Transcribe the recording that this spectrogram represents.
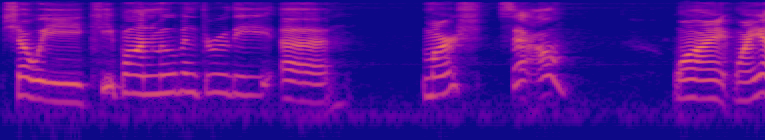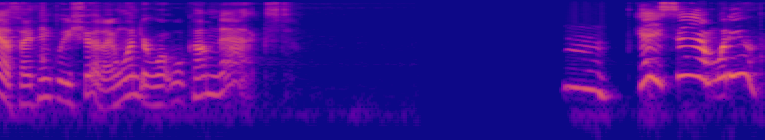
Shall we keep on moving through the uh, marsh, Sal? Why, why, yes, I think we should. I wonder what will come next. Hmm. Hey, Sam, what do you,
